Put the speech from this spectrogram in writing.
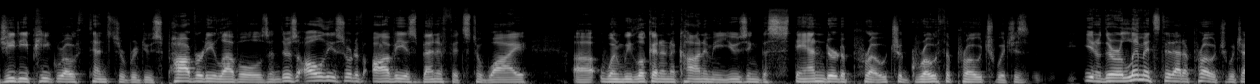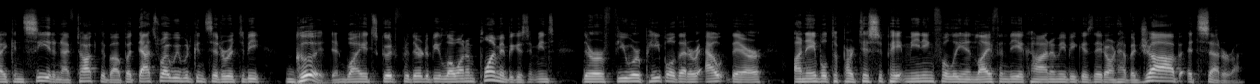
GDP growth tends to reduce poverty levels. And there's all these sort of obvious benefits to why, uh, when we look at an economy using the standard approach, a growth approach, which is, you know, there are limits to that approach, which I concede and I've talked about, but that's why we would consider it to be good and why it's good for there to be low unemployment because it means there are fewer people that are out there unable to participate meaningfully in life and the economy because they don't have a job, etc.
